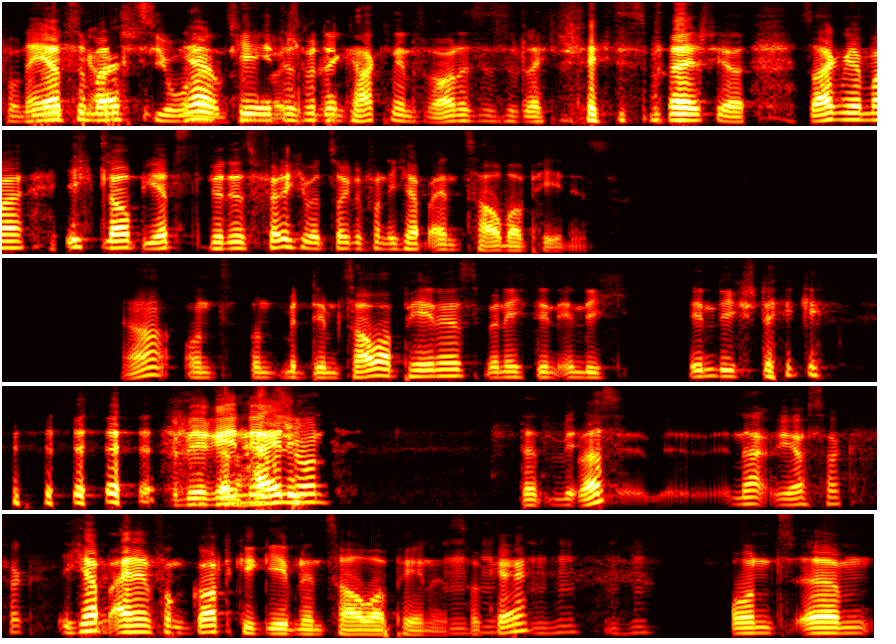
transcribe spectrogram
Von Naja, zum Beispiel, Aktionen ja, zum okay, das mit Beispiel? den kackenden Frauen, das ist vielleicht ein schlechtes Beispiel. Sagen wir mal, ich glaube jetzt, bin jetzt völlig überzeugt davon, ich habe einen Zauberpenis. Ja, und, und mit dem Zauberpenis, wenn ich den in dich, in dich stecke, Wir reden jetzt schon. Dann, was? äh, Na, ja, sag, sag. Ich habe einen von Gott gegebenen Zauberpenis, Mhm, okay? Mhm, mhm. Und ähm,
